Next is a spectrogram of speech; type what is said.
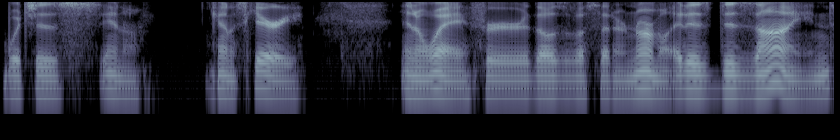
which is, you know, kind of scary in a way for those of us that are normal. It is designed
